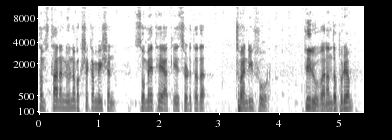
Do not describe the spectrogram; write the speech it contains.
സംസ്ഥാന ന്യൂനപക്ഷ കമ്മീഷൻ സ്വമേധയാ കേസെടുത്തത്. ട്വന്റി തിരുവനന്തപുരം.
